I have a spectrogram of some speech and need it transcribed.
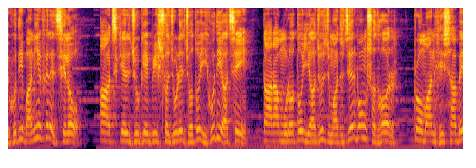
ইহুদি বানিয়ে ফেলেছিল। আজকের যুগে বিশ্বজুড়ে যত ইহুদি আছে, তারা মূলত ইয়াজুজ মাজুজের বংশধর। প্রমাণ হিসাবে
